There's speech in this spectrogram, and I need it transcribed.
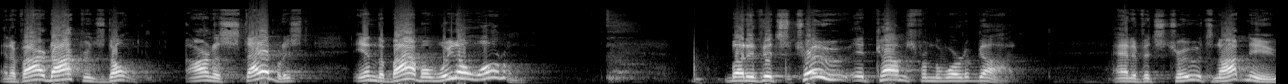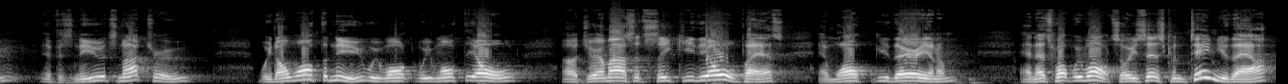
And if our doctrines don't, aren't established in the Bible, we don't want them. But if it's true, it comes from the Word of God. And if it's true, it's not new. If it's new, it's not true. We don't want the new. We want, we want the old. Uh, Jeremiah said, seek ye the old paths and walk ye therein them. And that's what we want. So he says, continue thou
